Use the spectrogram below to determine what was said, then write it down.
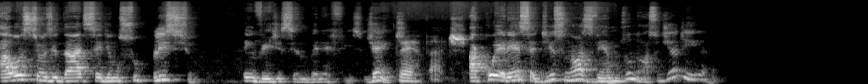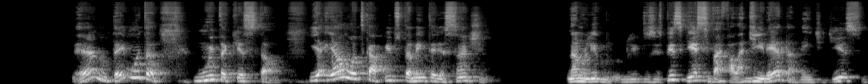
A ociosidade seria um suplício em vez de ser um benefício. Gente, Verdade. a coerência disso nós vemos no nosso dia a dia. É, não tem muita, muita questão. E, e há um outro capítulo também interessante, no livro, no livro dos Espíritos, que esse vai falar diretamente disso,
